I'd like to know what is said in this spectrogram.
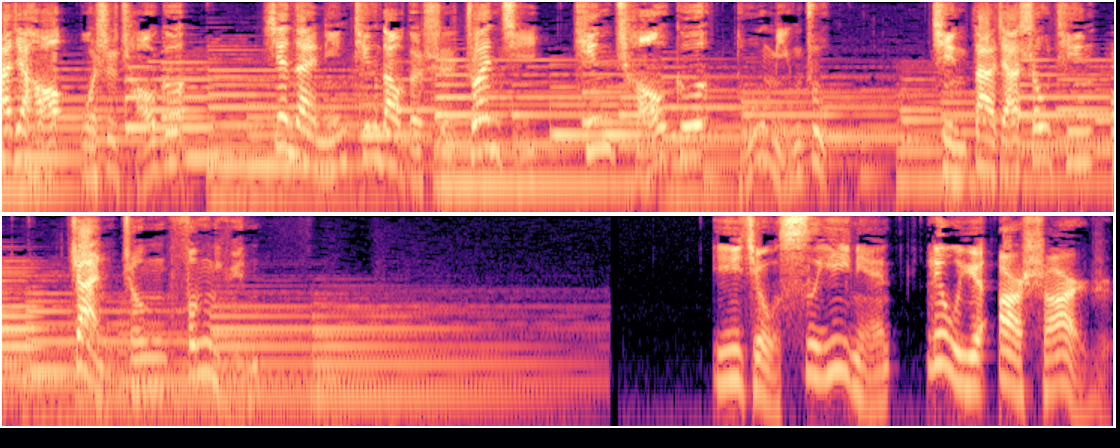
大家好，我是朝哥。现在您听到的是专辑《听朝歌读名著》，请大家收听《战争风云》。一九四一年六月二十二日，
